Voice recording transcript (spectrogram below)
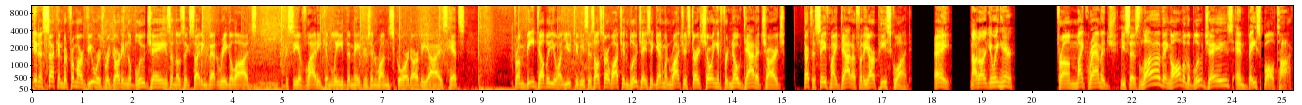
in a second, but from our viewers regarding the Blue Jays and those exciting Bet Regal odds to see if Vladdy can lead the majors in runs scored, RBIs, hits. From BW on YouTube, he says, I'll start watching Blue Jays again when Rogers starts showing it for no data charge. Got to save my data for the RP squad. Hey, not arguing here. From Mike Ramage, he says, loving all of the Blue Jays and baseball talk.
